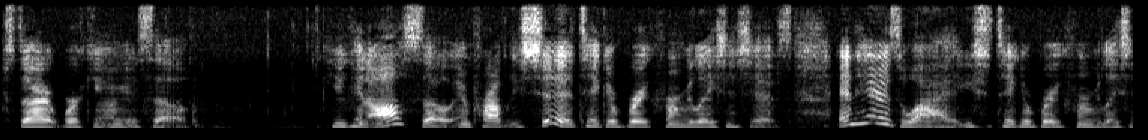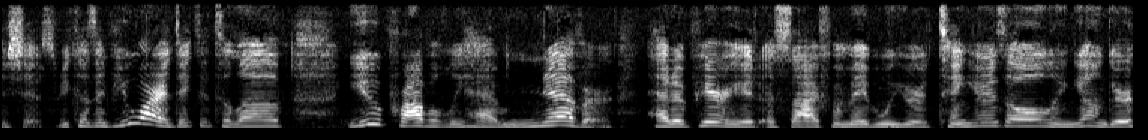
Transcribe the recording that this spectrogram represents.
start working on yourself. You can also, and probably should, take a break from relationships. And here's why you should take a break from relationships. Because if you are addicted to love, you probably have never had a period, aside from maybe when you were 10 years old and younger,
